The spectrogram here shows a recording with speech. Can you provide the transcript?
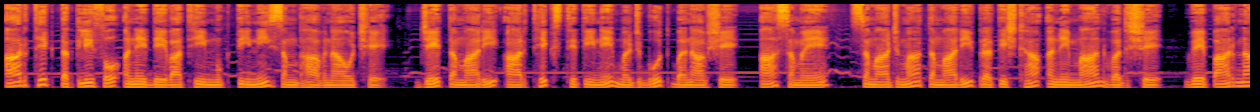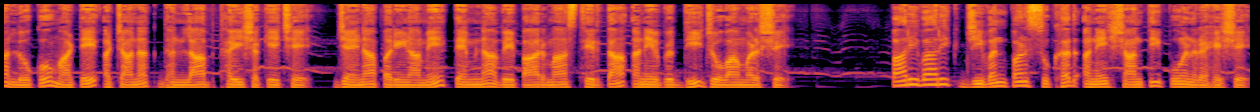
આર્થિક તકલીફો અને દેવાથી મુક્તિની સંભાવનાઓ છે, જે તમારી આર્થિક સ્થિતિને મજબૂત બનાવશે. આ સમયે, સમાજમાં તમારી પ્રતિષ્ઠા અને માન વધશે. વેપારના લોકો માટે અચાનક ધનલાભ થઈ શકે છે, જેના પરિણામે તેમના વેપારમાં સ્થિરતા અને વૃદ્ધિ જોવા મળશે. પારિવારિક જીવન પણ સુખદ અને શાંતિપૂર્ણ રહેશે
